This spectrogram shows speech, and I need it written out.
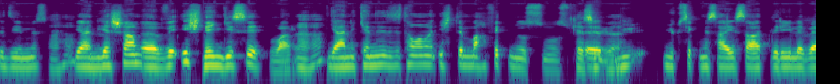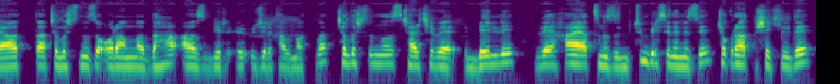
dediğimiz Aha. yani yaşam e, ve iş dengesi var. Aha. Yani kendinizi tamamen işte mahvetmiyorsunuz. Kesinlikle. Ee, y- yüksek mesai saatleriyle veyahut da çalıştığınız oranla daha az bir e, ücret almakla çalıştığınız çerçeve belli ve hayatınızı bütün bir senenizi çok rahat bir şekilde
